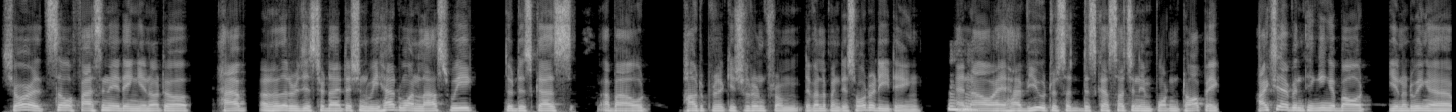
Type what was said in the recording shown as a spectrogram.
Sure, it's so fascinating, you know, to have another registered dietitian. We had one last week to discuss about how to protect your children from developing disordered eating. Mm-hmm. And now I have you to discuss such an important topic. Actually, I've been thinking about, you know, doing a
